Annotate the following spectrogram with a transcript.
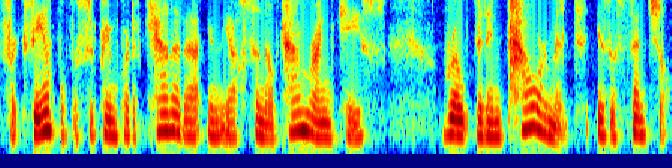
For example, the Supreme Court of Canada in the Arsenault Cameron case wrote that empowerment is essential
